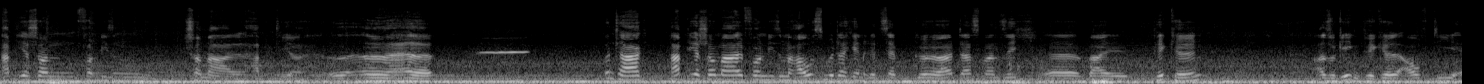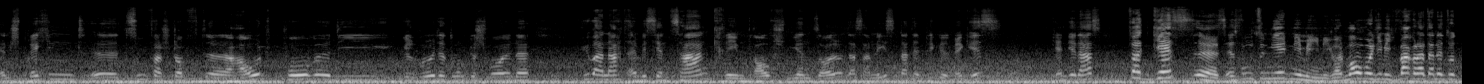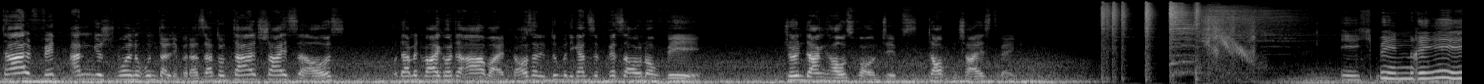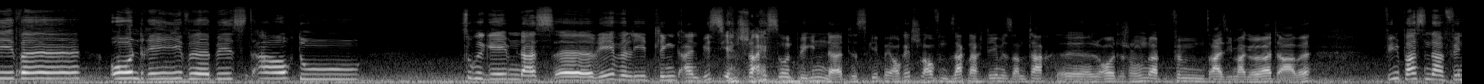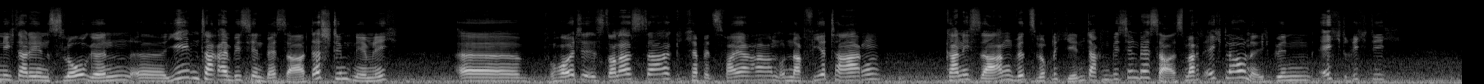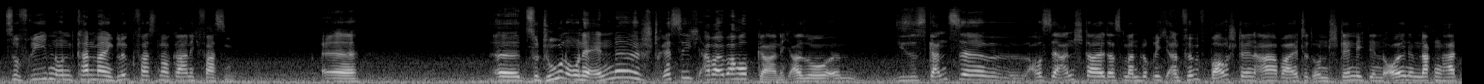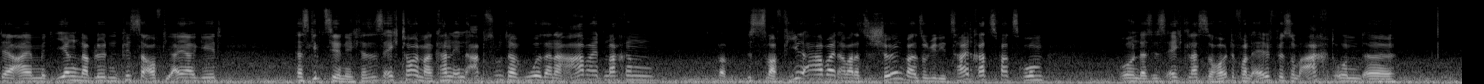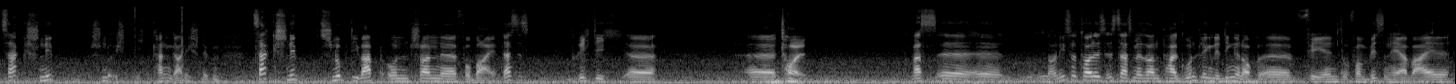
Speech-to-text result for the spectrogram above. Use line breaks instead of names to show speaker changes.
habt ihr schon von diesem, mal, habt ihr, guten Tag, habt ihr schon mal von diesem Hausmütterchen-Rezept gehört, dass man sich äh, bei Pickeln, also gegen Pickel, auf die entsprechend äh, zu verstopfte Hautpore, die gerötete und geschwollene, über Nacht ein bisschen Zahncreme drauf schmieren soll und dass am nächsten Tag der Pickel weg ist? Kennt ihr das? Vergesst es! Es funktioniert nämlich nicht. Heute Morgen wurde ich nämlich wach und hatte eine total fett angeschwollene Unterlippe. Das sah total scheiße aus. Und damit war ich heute arbeiten. Außerdem tut mir die ganze Fresse auch noch weh. Schönen Dank, Hausfrauentipps. Taucht ein Scheißdreck. Ich bin Rewe und Rewe bist auch du. Zugegeben, das äh, Rewe-Lied klingt ein bisschen scheiße und behindert. Es geht mir auch jetzt schon auf den Sack, nachdem ich es am Tag äh, heute schon 135 Mal gehört habe. Viel passender finde ich da den Slogan, äh, jeden Tag ein bisschen besser. Das stimmt nämlich. Äh, heute ist Donnerstag, ich habe jetzt Feierabend und nach vier Tagen kann ich sagen, wird es wirklich jeden Tag ein bisschen besser. Es macht echt Laune. Ich bin echt richtig zufrieden und kann mein Glück fast noch gar nicht fassen. Äh, äh, zu tun ohne Ende, stressig, aber überhaupt gar nicht. Also ähm, dieses Ganze aus der Anstalt, dass man wirklich an fünf Baustellen arbeitet und ständig den Ollen im Nacken hat, der einem mit irgendeiner blöden Pisse auf die Eier geht, das gibt's hier nicht. Das ist echt toll. Man kann in absoluter Ruhe seine Arbeit machen. Ist zwar viel Arbeit, aber das ist schön, weil so geht die Zeit ratzfatz rum. Und das ist echt klasse. Heute von 11 bis um 8 und äh, zack, schnipp, schnu ich, ich, kann gar nicht schnippen. Zack, schnipp, schnupp die Wapp und schon äh, vorbei. Das ist richtig äh, äh, toll. Was äh, äh, noch nicht so toll ist, ist, dass mir so ein paar grundlegende Dinge noch äh, fehlen, so vom Wissen her, weil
